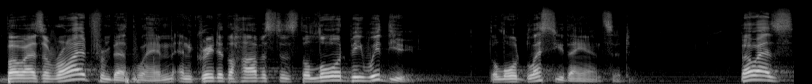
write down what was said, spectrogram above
Boaz arrived from Bethlehem and greeted the harvesters, The Lord be with you. The Lord bless you, they answered. Boaz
